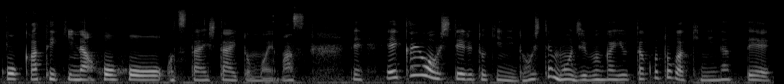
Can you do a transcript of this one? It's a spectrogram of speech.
効果的な方法をお伝えしたいと思います。で英会話をしている時にどうしても自分が言ったことが気になって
